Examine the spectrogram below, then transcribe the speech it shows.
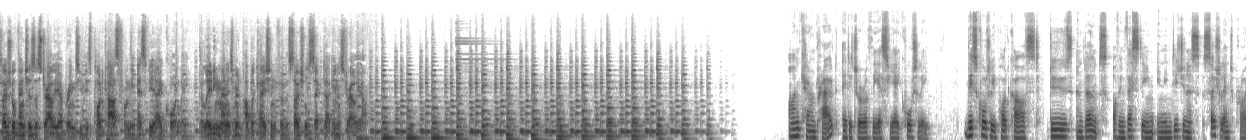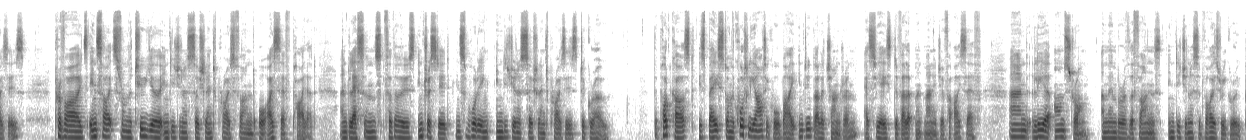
Social Ventures Australia brings you this podcast from the SVA Quarterly, the leading management publication for the social sector in Australia. I'm Karen Prout, editor of the SVA Quarterly. This quarterly podcast, Do's and Don'ts of Investing in Indigenous Social Enterprises, provides insights from the two year Indigenous Social Enterprise Fund or ISEF pilot and lessons for those interested in supporting Indigenous social enterprises to grow. The podcast is based on the quarterly article by Indu Balachandran, SVA's development manager for ISEF, and Leah Armstrong, a member of the fund's Indigenous Advisory Group.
